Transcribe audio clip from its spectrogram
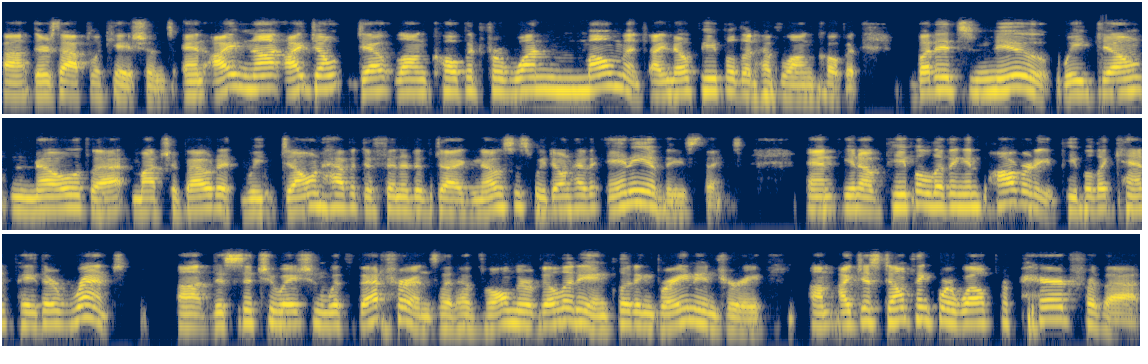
Uh, there's applications, and I'm not. I don't doubt long COVID for one moment. I know people that have long COVID, but it's new. We don't know that much about it. We don't have a definitive diagnosis. We don't have any of these things. And, you know, people living in poverty, people that can't pay their rent, uh, this situation with veterans that have vulnerability, including brain injury. Um, I just don't think we're well prepared for that.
